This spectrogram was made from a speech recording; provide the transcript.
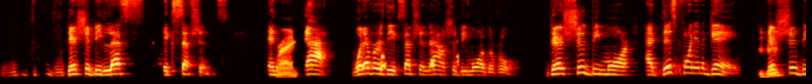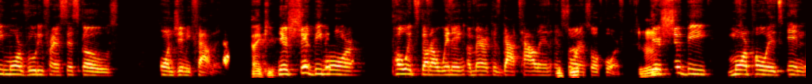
there should be less exceptions. And right. that, whatever is the exception now, should be more of the rule. There should be more at this point in the game. Mm-hmm. There should be more Rudy Francisco's on Jimmy Fallon. Thank you. There should be more poets that are winning America's Got Talent and so mm-hmm. on and so forth. Mm-hmm. There should be more poets in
